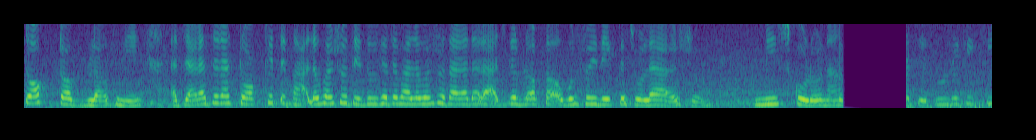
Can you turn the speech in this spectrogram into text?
টক টক ব্লগ নিয়ে। আর যারা যারা টক খেতে ভালোবাসো, তেঁতুল খেতে ভালোবাসো, তারা তারা আজকের ব্লগটা অবশ্যই দেখতে চলে আসো। মিস করো না। তেঁতুল দেখে কি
